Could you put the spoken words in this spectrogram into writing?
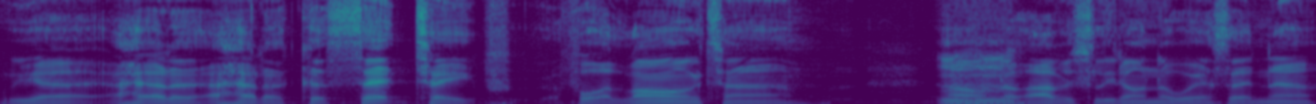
We uh, I had a I had a cassette tape for a long time. I don't know. Obviously, don't know where it's at now.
